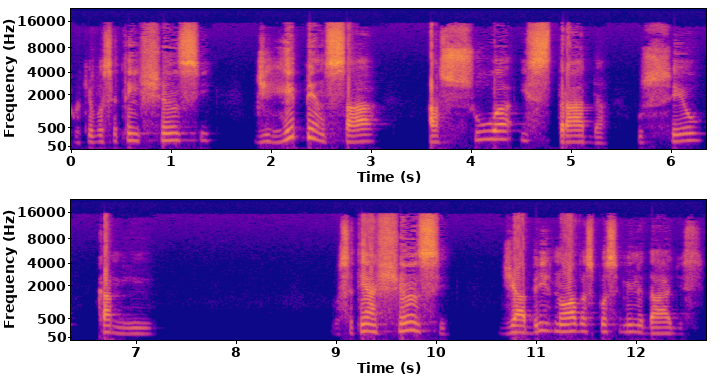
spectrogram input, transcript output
porque você tem chance de repensar a sua estrada, o seu caminho. Você tem a chance de abrir novas possibilidades.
